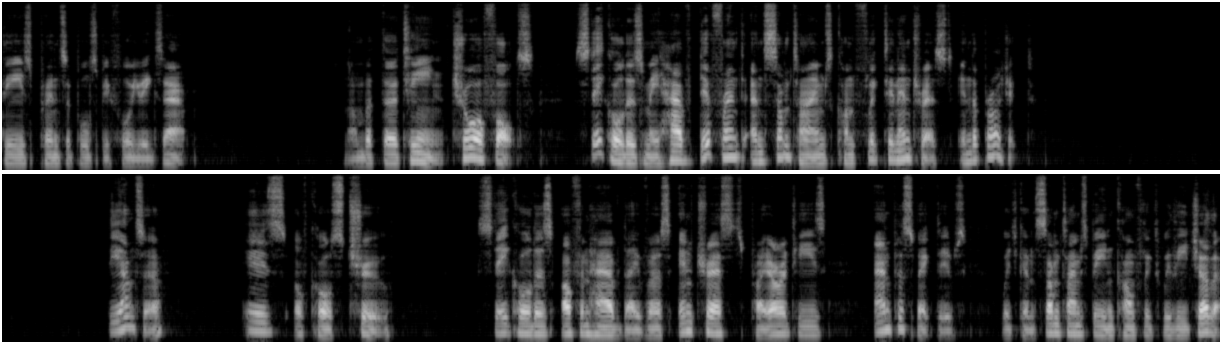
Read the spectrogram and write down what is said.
these principles before your exam. Number 13. True or false? Stakeholders may have different and sometimes conflicting interests in the project. The answer is, of course, true. Stakeholders often have diverse interests, priorities, and perspectives, which can sometimes be in conflict with each other.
